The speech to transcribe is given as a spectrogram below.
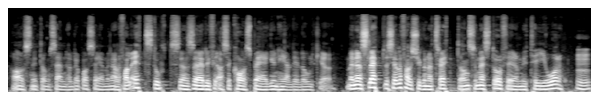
avsnitt om sen höll jag på att säga. Men i alla fall ett stort. Sen så är det, alltså Carlsberg äger ju en hel del olika öl. Men den släpptes i alla fall 2013 så nästa år firar de ju 10 år. Mm.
